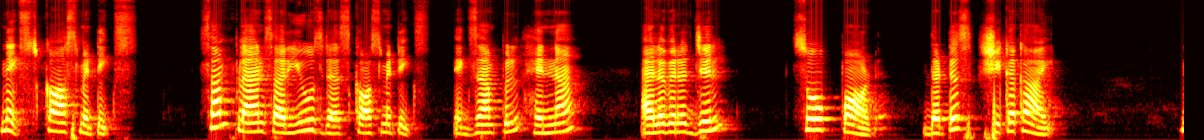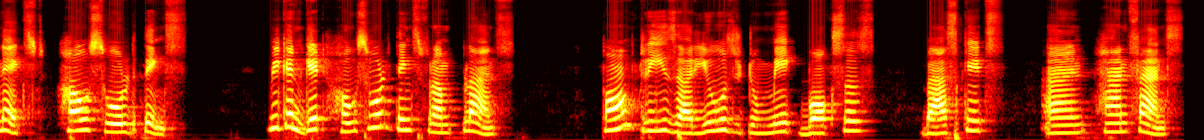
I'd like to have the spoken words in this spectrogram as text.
Next, cosmetics. Some plants are used as cosmetics. Example, henna, aloe vera gel, soap pod that is shikakai. Next, household things. We can get household things from plants. Palm trees are used to make boxes, baskets and hand fans.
